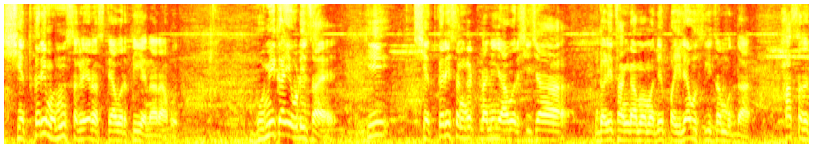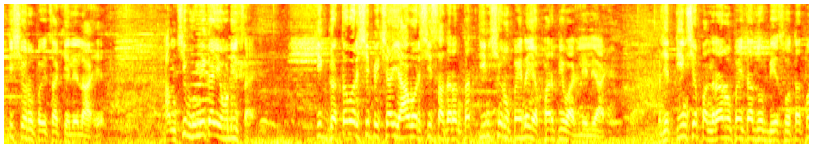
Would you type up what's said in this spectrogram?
शेतकरी म्हणून सगळे रस्त्यावरती येणार आहोत. भूमिका एवढीच आहे की शेतकरी संघटनांनी यावर्षीच्या गळीत हंगामामध्ये पहिल्या उचलीचा मुद्दा हा सदतीसशे रुपयेचा केलेला आहे. आमची भूमिका एवढीच आहे की गतवर्षीपेक्षा यावर्षी साधारणतः तीनशे रुपयेनं एफ आर पी वाढलेली आहे. म्हणजे तीनशे पंधरा रुपयेचा जो बेस होता तो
